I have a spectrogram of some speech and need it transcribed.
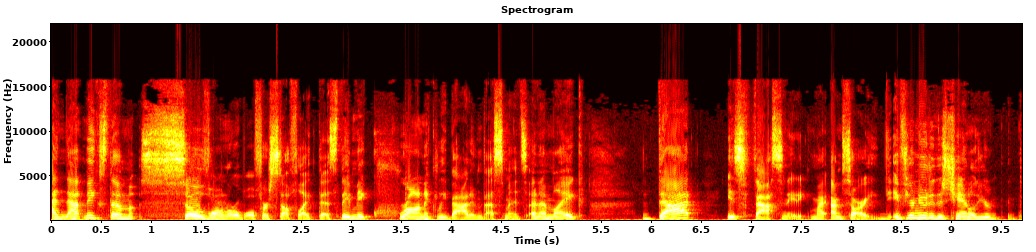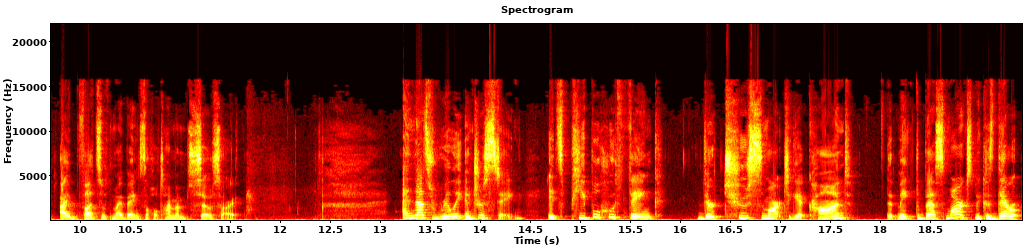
and that makes them so vulnerable for stuff like this. They make chronically bad investments. And I'm like, that is fascinating. My, I'm sorry. If you're new to this channel, you're I futz with my bangs the whole time. I'm so sorry. And that's really interesting. It's people who think they're too smart to get conned that make the best marks because they're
